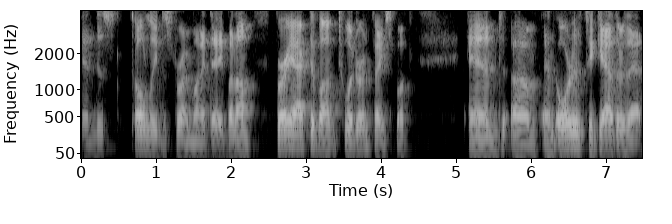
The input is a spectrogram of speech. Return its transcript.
and just totally destroy my day. But I'm very active on Twitter and Facebook. And um, in order to gather that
